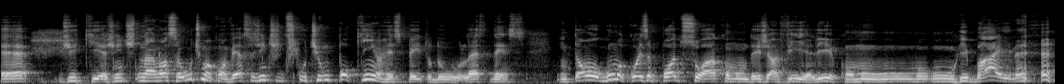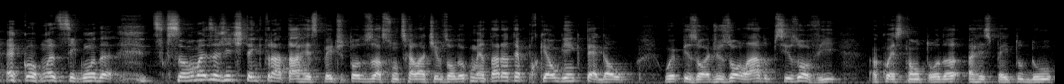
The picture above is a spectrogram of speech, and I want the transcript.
é de que a gente, na nossa última conversa, a gente discutiu um pouquinho a respeito do Last Dance. Então alguma coisa pode soar como um déjà vu ali, como um, um, ribai, né? como uma segunda discussão, mas a gente tem que tratar a respeito de todos os assuntos relativos ao documentário, até porque alguém que pegar o, o episódio isolado precisa ouvir a questão toda a respeito do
